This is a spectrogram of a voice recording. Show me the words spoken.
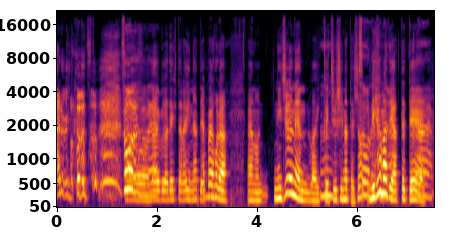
あるべき形そうですあのライねブができたらいいなって。やっぱりほらあの20年は一回中止になったでしょ、うんね。リハまでやってて、はい。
